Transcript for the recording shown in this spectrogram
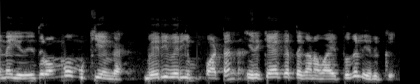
என்ன? இது இது ரொம்ப முக்கியங்க. வெரி வெரி இம்பார்ட்டன்ட் இது கேட்கறதுக்கான வாய்ப்புகள் இருக்குது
